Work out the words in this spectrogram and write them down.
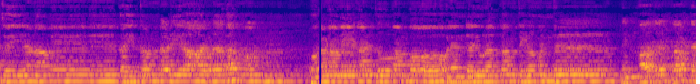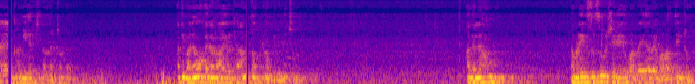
ചെയ്യണമേ. കൈക്കൊണ്ടടിയാരുടെ കർമ്മം പുറണമേ നൽതൂപം അതിമനോഹരമായ ഒരു ക്യാമ്പ് നമുക്ക് ലഭിച്ചു. അതെല്ലാം നമ്മുടെ ഈ ശുശ്രൂഷയെ വളരെയേറെ വളർത്തിയിട്ടുണ്ട്.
